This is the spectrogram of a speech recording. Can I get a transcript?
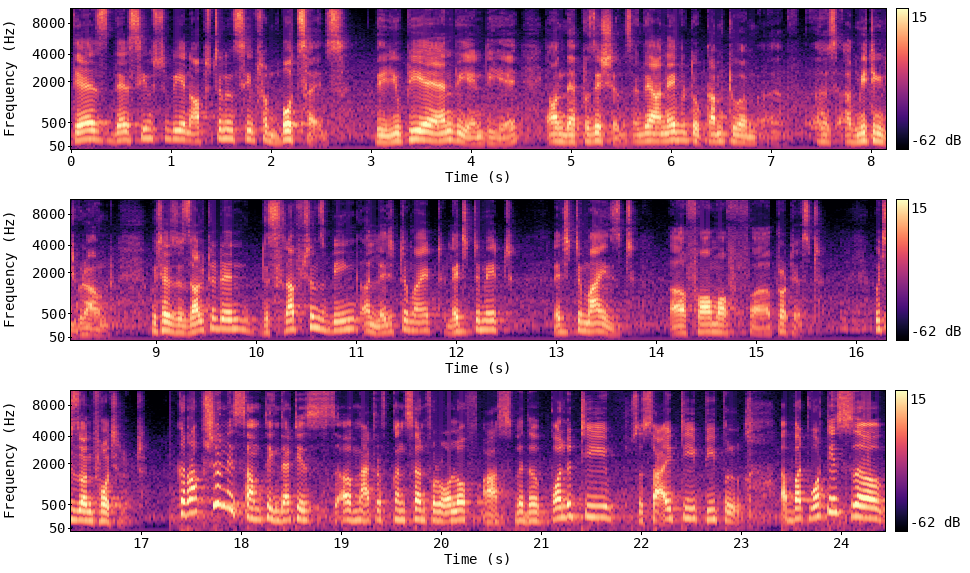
there's, there seems to be an obstinacy from both sides, the UPA and the NDA, on their positions, and they are unable to come to a, a, a meeting ground, which has resulted in disruptions being a legitimate, legitimate legitimized uh, form of uh, protest, which is unfortunate. Corruption is something that is a matter of concern for all of us, whether polity, society, people. Uh, but what is uh,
